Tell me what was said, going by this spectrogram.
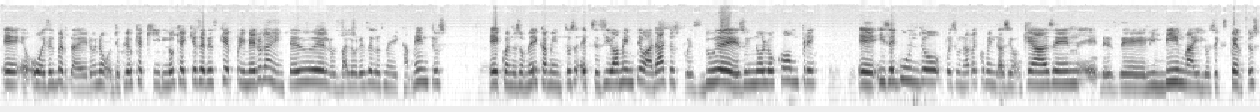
eh, o es el verdadero no. Yo creo que aquí lo que hay que hacer es que primero la gente dude de los valores de los medicamentos. Cuando son medicamentos excesivamente baratos, pues dude de eso y no lo compre. Eh, y segundo, pues una recomendación que hacen eh, desde el INVIMA y los expertos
